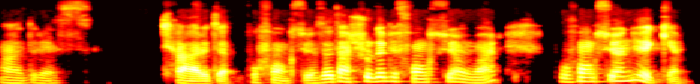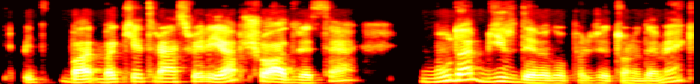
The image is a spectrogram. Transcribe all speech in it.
Adres çağıracak bu fonksiyon. Zaten şurada bir fonksiyon var. Bu fonksiyon diyor ki bir bakiye transferi yap şu adrese. Bu da bir developer jetonu demek.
